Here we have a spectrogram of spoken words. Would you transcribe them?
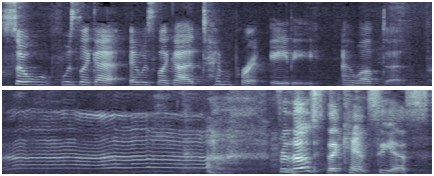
so it was like a it was like a temperate 80. I loved it. For those that can't see us,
